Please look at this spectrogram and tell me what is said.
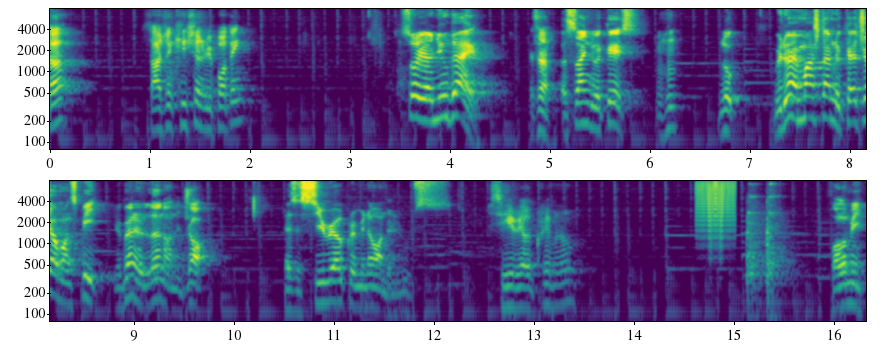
Sir, Sergeant Kishan reporting. So you're a new guy, Yes, sir. assigned to a case. Mm-hmm. Look, we don't have much time to catch up on speed. You're going to learn on the job. There's a serial criminal on the loose. Serial criminal. Follow me.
